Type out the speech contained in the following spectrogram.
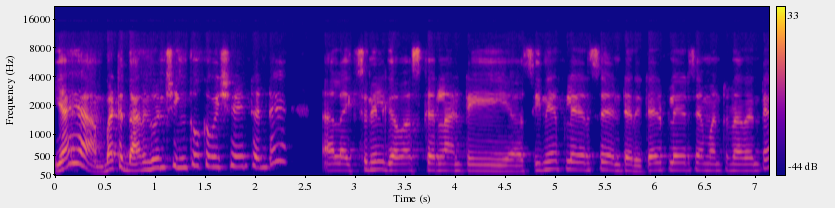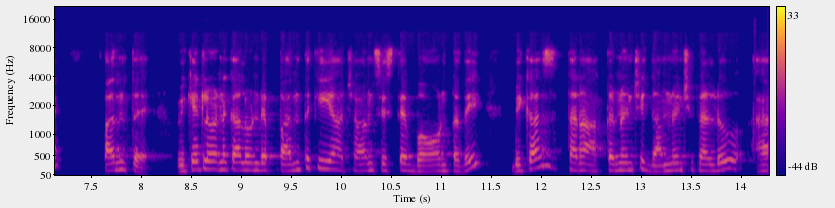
యా యా. బట్ దాని గురించి ఇంకొక విషయం ఏంటంటే లైక్ సునీల్ గవాస్కర్ లాంటి సీనియర్ ప్లేయర్స్ అంటే రిటైర్డ్ ప్లేయర్స్ ఏమంటున్నారంటే పంత్ వికెట్ల వెనకాల ఉండే పంత్కి ఆ ఛాన్స్ ఇస్తే బాగుంటది. బికాస్ తను అక్కడి నుంచి గమనించగలడు ఆ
